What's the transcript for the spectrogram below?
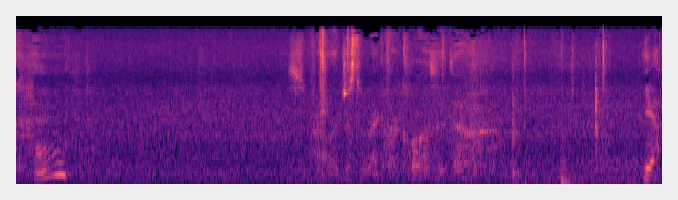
Okay. This is probably just a regular closet, though. Yeah.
